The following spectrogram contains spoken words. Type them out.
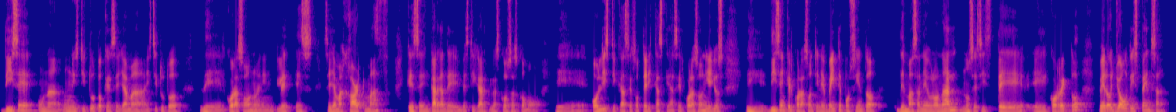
dice un instituto que se llama Instituto del Corazón o en inglés es se llama Heart Math, que se encargan de investigar las cosas como eh, holísticas, esotéricas que hace el corazón y ellos eh, dicen que el corazón tiene 20% de masa neuronal, no sé si esté eh, correcto, pero Joe Dispensa,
